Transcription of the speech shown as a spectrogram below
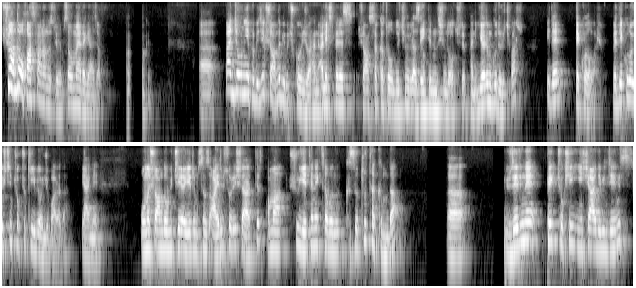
Şu anda ofansif anlamda söylüyorum. Savunmaya da geleceğim. Okay. Ee, bence onu yapabilecek şu anda bir buçuk oyuncu var. Hani Alex Perez şu an sakat olduğu için biraz denklemin dışında oturuyor. Hani yarım Guduric var. Bir de Dekolo var. Ve Dekolo için çok çok iyi bir oyuncu bu arada. Yani ona şu anda o bütçeyi ayırır mısınız ayrı bir soru işarettir. Ama şu yetenek tavanı kısıtlı takımda e, üzerine pek çok şey inşa edebileceğiniz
